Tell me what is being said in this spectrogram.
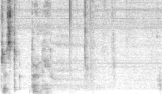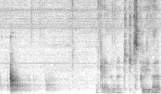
just down here. Again, I'm going to just glue that.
